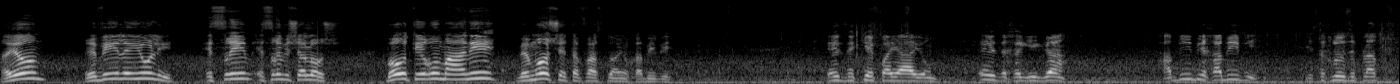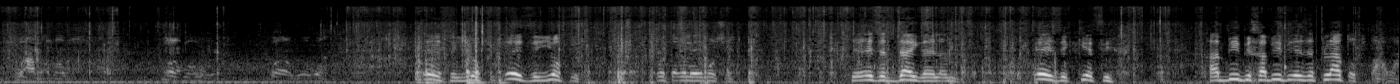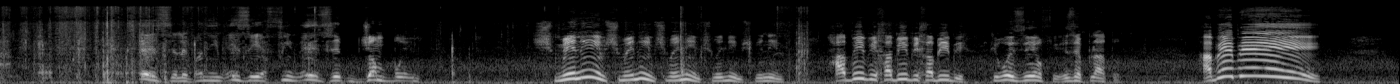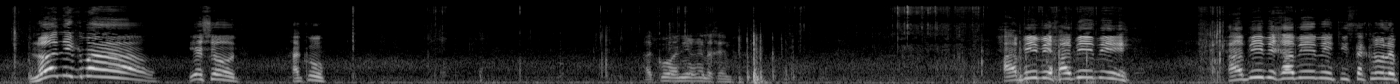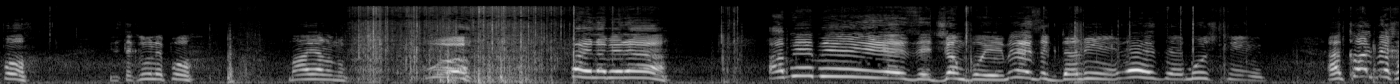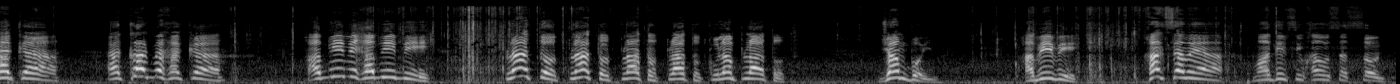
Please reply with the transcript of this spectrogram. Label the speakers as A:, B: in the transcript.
A: היום, רביעי ליולי, 2023. בואו תראו מה אני ומשה תפסנו היום, חביבי. איזה כיף היה היום, איזה חגיגה. חביבי, חביבי. תסתכלו איזה וואו. איזה יופי, איזה יופי. בוא תראה להם, משה. תראה איזה דייג היה לנו. איזה כיפי. חביבי, חביבי, איזה פלטות. וואו, וואו. איזה לבנים, איזה יפים, איזה ג'מבוים. שמנים, שמנים, שמנים, שמנים, שמנים. חביבי, חביבי, חביבי. תראו איזה יופי, איזה פלטות. חביבי! לא נגמר! יש עוד. חכו. חכו, אני אראה לכם. חביבי, חביבי! חביבי, חביבי, תסתכלו לפה. תסתכלו לפה. מה היה לנו? היי למראה! חביבי! איזה ג'מבוים, איזה גדלים, איזה מושקים. הכל בחכה. הכל בחכה. חביבי, חביבי. פלטות, פלטות, פלטות, פלטות, כולם פלטות. ג'מבוים. חביבי, חג שמח. מועדים שמחה וששון.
